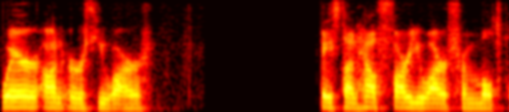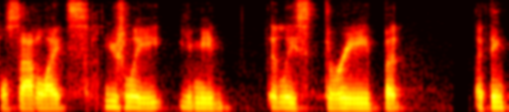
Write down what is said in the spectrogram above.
where on Earth you are based on how far you are from multiple satellites. Usually you need at least 3, but I think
